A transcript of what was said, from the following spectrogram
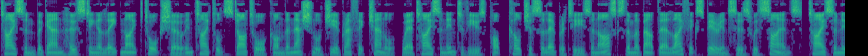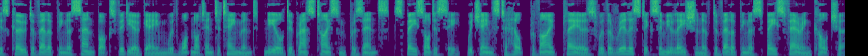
Tyson began hosting a late night talk show entitled Star Talk on the National Geographic Channel, where Tyson interviews pop culture celebrities and asks them about their life experiences with science. Tyson is co developing a sandbox video game with Whatnot Entertainment. Neil deGrasse Tyson presents Space Odyssey which aims to help provide players with a realistic simulation of developing a space-faring culture,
